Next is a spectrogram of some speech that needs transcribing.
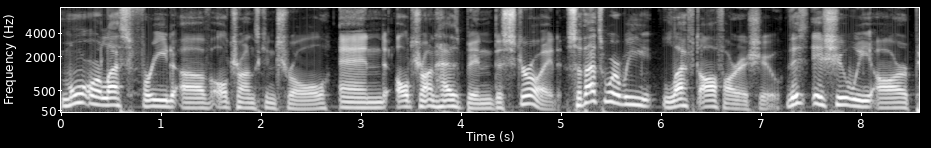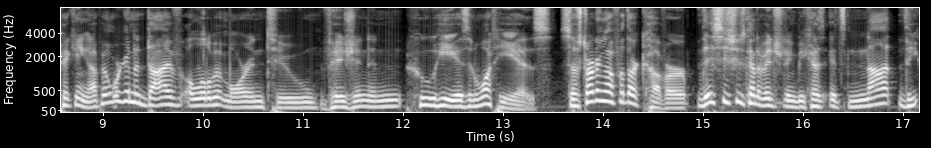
more or less freed of Ultron's control, and Ultron has been destroyed. So that's where we left off our issue. This issue we are picking up, and we're going to dive a little bit more into Vision and who he is and what he is. So starting off with our cover, this issue is kind of interesting because it's not the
